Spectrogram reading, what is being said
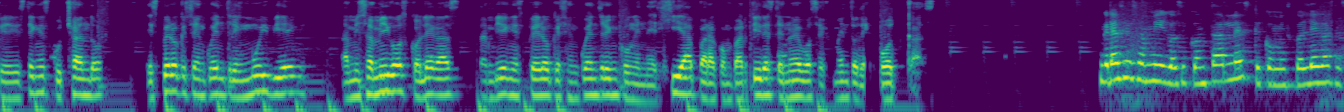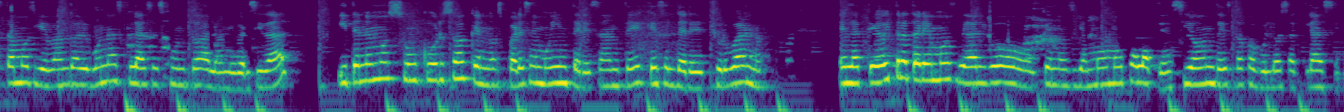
que estén escuchando. Espero que se encuentren muy bien a mis amigos, colegas, también espero que se encuentren con energía para compartir este nuevo segmento de podcast. Gracias amigos y contarles que con mis colegas estamos llevando algunas clases junto a la universidad y tenemos un curso que nos parece muy interesante, que es el Derecho Urbano, en la que hoy trataremos de algo que nos llamó mucho la atención de esta fabulosa clase.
